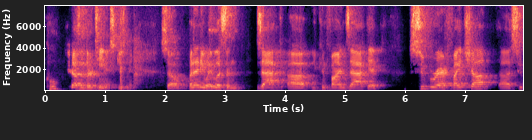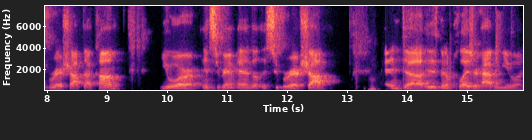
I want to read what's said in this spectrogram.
Cool. 2013, excuse me. So, but anyway, listen, Zach, uh, you can find Zach at Superare Fight Shop, uh, superrareshop.com. Your Instagram handle is Superare Shop. Mm-hmm. And uh, it has been a pleasure having you on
